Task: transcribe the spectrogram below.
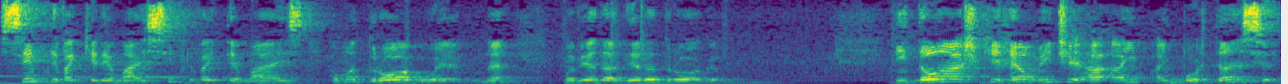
sempre vai querer mais, sempre vai ter mais. É uma droga o ego, né? uma verdadeira droga. Então, eu acho que realmente a, a importância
